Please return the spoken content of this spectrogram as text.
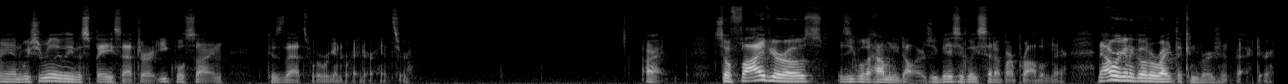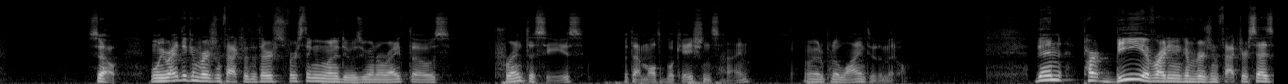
And we should really leave a space after our equal sign because that's where we're going to write our answer. All right. So 5 euros is equal to how many dollars? We basically set up our problem there. Now we're going to go to write the conversion factor. So when we write the conversion factor, the first, first thing we want to do is we want to write those parentheses with that multiplication sign. And we're going to put a line through the middle. Then part B of writing the conversion factor says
